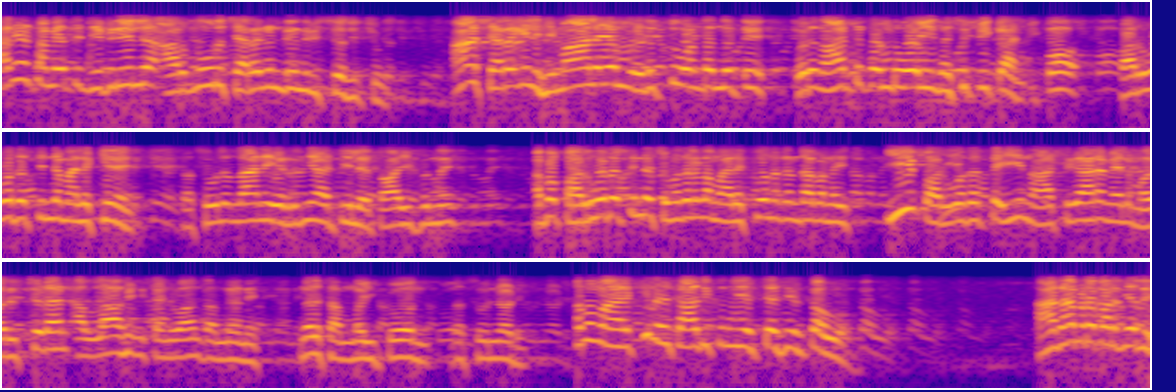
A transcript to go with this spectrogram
അതേ സമയത്ത് ജിബിലിൽ അറുന്നൂറ് ചിറകുണ്ട് എന്ന് വിശ്വസിച്ചു. ആ ചിറകിൽ ഹിമാലയം എടുത്തു കൊണ്ടുവന്നിട്ട് ഒരു നാട്ടിൽ കൊണ്ടുപോയി നശിപ്പിക്കാൻ. ഇപ്പോ പർവതത്തിന്റെ മലക്കിനെ റസൂലുള്ളാനെ എറിഞ്ഞാട്ടിയില്ലേ തായിഫിന്ന്? അപ്പൊ പർവതത്തിന്റെ ചുമതലയുള്ള മലക്കു എന്നിട്ട് എന്താ പറഞ്ഞത്? ഈ പർവതത്തെ ഈ നാട്ടുകാരെ മേലെ മറിച്ചിടാൻ അള്ളാഹു എനിക്ക് അനുവാദം തന്നാണ് നിങ്ങൾ സമ്മതിക്കുമോ റസൂലിനോട്. അപ്പൊ മലക്കിന് സാധിക്കുന്നു ചോദിച്ചാൽ അതാ ഇവിടെ പറഞ്ഞത്.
